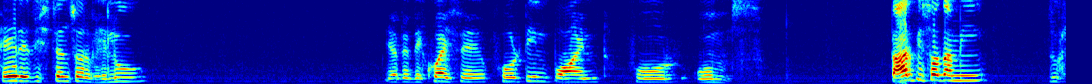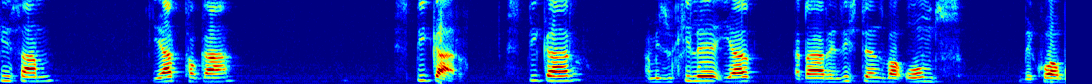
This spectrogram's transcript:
সেই ৰেজিষ্টেঞ্চৰ ভেলু ইয়াতে দেখুৱাইছে ফ'ৰটিন পইণ্ট ফ'ৰ ওমছ তাৰপিছত আমি জুখি চাম ইয়াত থকা স্পীকাৰ স্পীকাৰ আমি জুখিলে ইয়াত এটা ৰেজিষ্টেঞ্চ বা ওমছ দেখুৱাব,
